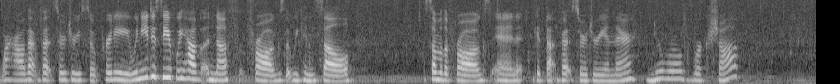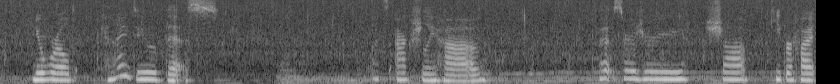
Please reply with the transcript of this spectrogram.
wow, that vet surgery is so pretty. We need to see if we have enough frogs that we can sell some of the frogs and get that vet surgery in there. New World Workshop. New World, can I do this? Let's actually have Vet surgery, shop, keeper hut.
